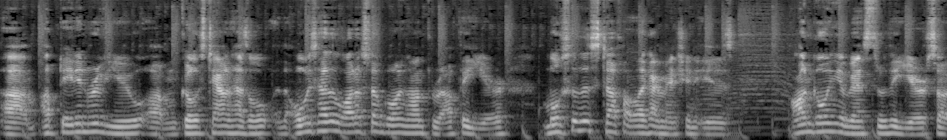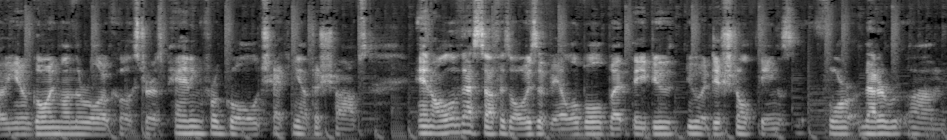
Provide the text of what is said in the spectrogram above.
um, update and review. Um, Ghost Town has a, always has a lot of stuff going on throughout the year. Most of this stuff, like I mentioned, is ongoing events through the year. So you know, going on the roller coasters, panning for gold, checking out the shops, and all of that stuff is always available. But they do do additional things for that are um,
